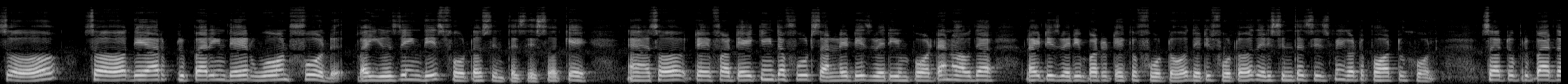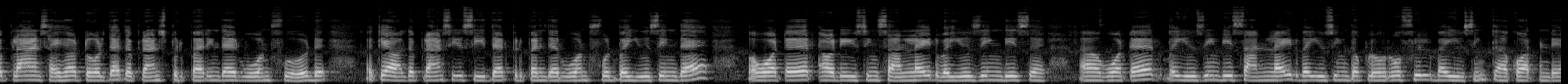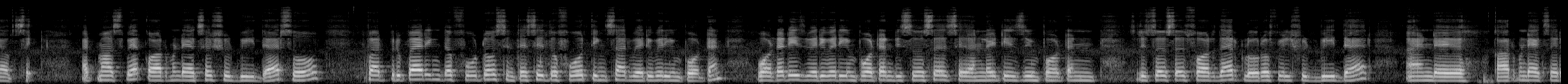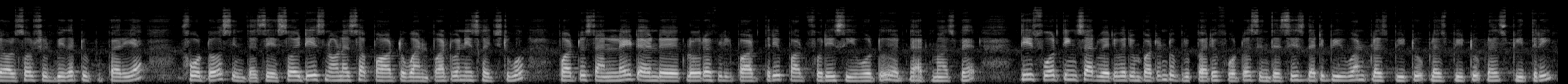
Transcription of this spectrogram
So, so they are preparing their own food by using this photosynthesis. Okay. Uh, so for taking the food, sunlight is very important. How the light is very important to take a photo. That is photo. There is synthesis. You got to pot to hold. So to prepare the plants, I have told that the plants preparing their own food. Okay, all the plants you see that preparing their own food by using the water or using sunlight by using this uh, uh, water by using the sunlight by using the chlorophyll by using uh, carbon dioxide. Atmosphere carbon dioxide should be there. So for preparing the photosynthesis the four things are very very important. Water is very very important resources sunlight is important resources for there chlorophyll should be there and uh, carbon dioxide also should be there to prepare a photosynthesis. So it is known as a part 1 part 1 is h2o part 2 sunlight and uh, chlorophyll part 3 part 4 is co2 in the atmosphere. These four things are very very important to prepare a photosynthesis that is p1 plus p2 plus p2 plus p3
